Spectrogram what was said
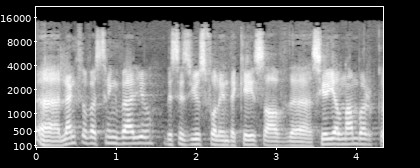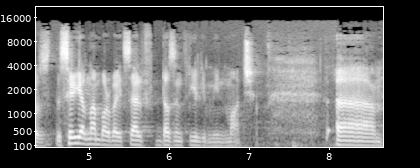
Uh, length of a string value. This is useful in the case of the serial number because the serial number by itself doesn't really mean much. Um,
